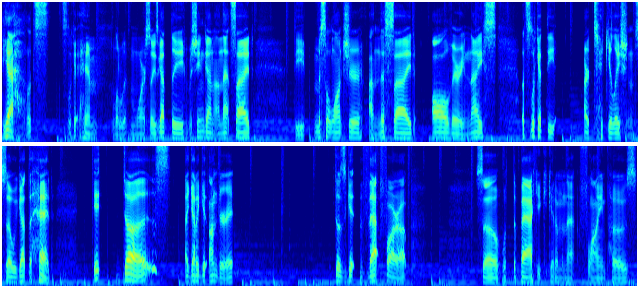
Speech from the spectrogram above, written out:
yeah, let's let's look at him a little bit more. So he's got the machine gun on that side, the missile launcher on this side, all very nice. Let's look at the articulation. So we got the head. Does, I gotta get under it, does get that far up. So with the back, you could get him in that flying pose.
